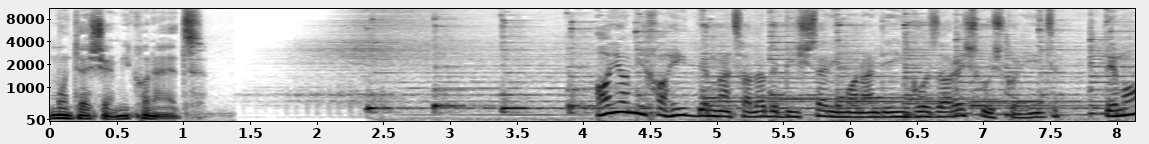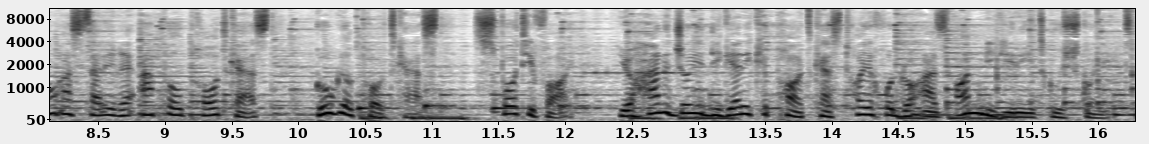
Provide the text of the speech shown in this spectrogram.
منتشر می کند. آیا می خواهید به مطالب بیشتری مانند این گزارش گوش کنید؟ به ما از طریق Apple Podcast، Google Podcast، Spotify یا هر جای دیگری که پادکست های خود را از آن می گیرید گوش کنید.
